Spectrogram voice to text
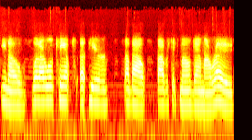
you know, what our little camps up here about five or six miles down my road,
